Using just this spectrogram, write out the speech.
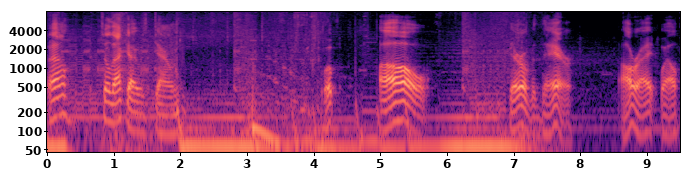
Well, until that guy was downed. Whoop. Oh. They're over there. Alright, well.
